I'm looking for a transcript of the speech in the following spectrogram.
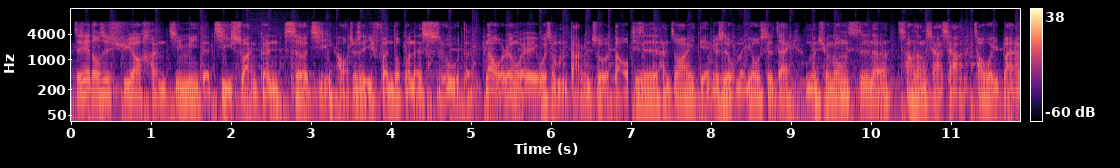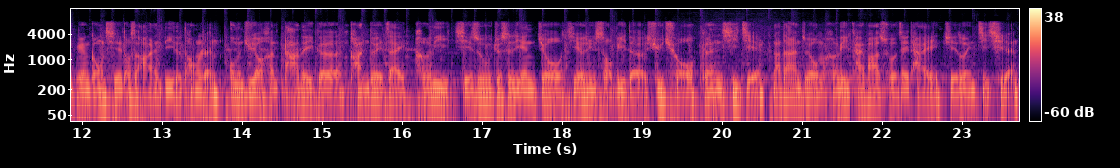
这些都是需要很精密的计算跟设计，好就是一分都不能失误的。那我认为，为什么我们达明做得到？其实很重要一点就是我们优势在我们全公司呢，上上下下超过一半的员工其实都是 R&D 的同仁。我们具有很大的一个团队在合力协助，就是研究协作型手臂的需求跟细节。那当然，最后我们合力开发出了这台协作云机器人。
